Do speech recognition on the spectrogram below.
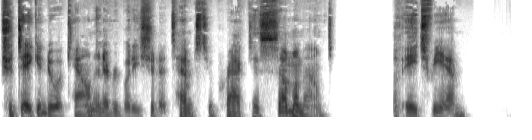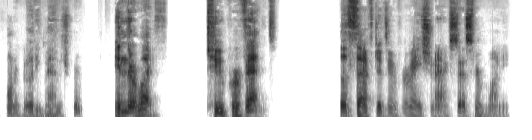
should take into account and everybody should attempt to practice some amount of HVM, vulnerability management, in their life to prevent the theft of information, access, or money.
